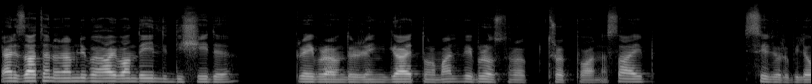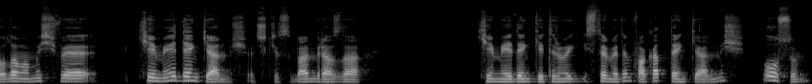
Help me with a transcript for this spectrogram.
Yani zaten önemli bir hayvan değildi, dişiydi. Grey Brown'dur rengi gayet normal ve Brostorp puanına sahip. Silver bile olamamış ve kemiğe denk gelmiş açıkçası. Ben biraz daha kemiğe denk getirmek istemedim fakat denk gelmiş. Olsun.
